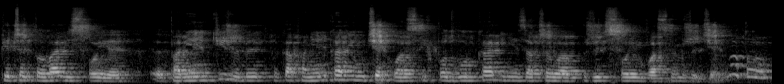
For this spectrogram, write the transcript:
pieczętowali swoje e, panienki, żeby taka panienka nie uciekła z ich podwórka i nie zaczęła żyć swoim własnym życiem. No to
